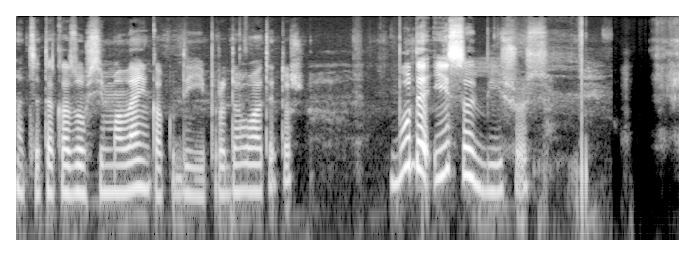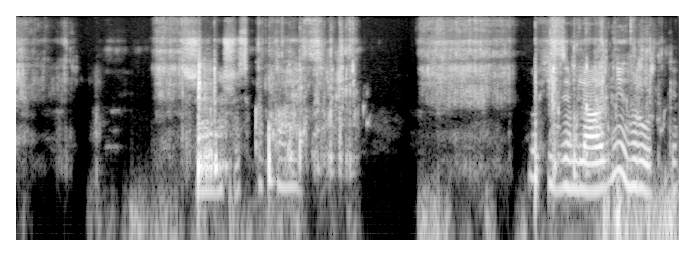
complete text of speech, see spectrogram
а це така зовсім маленька, куди її продавати. Тож буде і собі щось. Ще вона щось катається. Ох, і земля, одні грудки.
